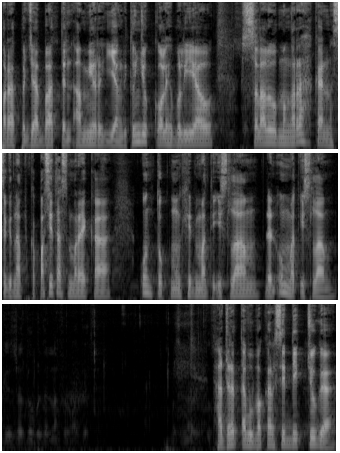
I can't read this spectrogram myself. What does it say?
para pejabat dan amir yang ditunjuk oleh beliau selalu mengerahkan segenap kapasitas mereka untuk mengkhidmati Islam dan umat Islam. Hadrat Abu Bakar Siddiq juga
